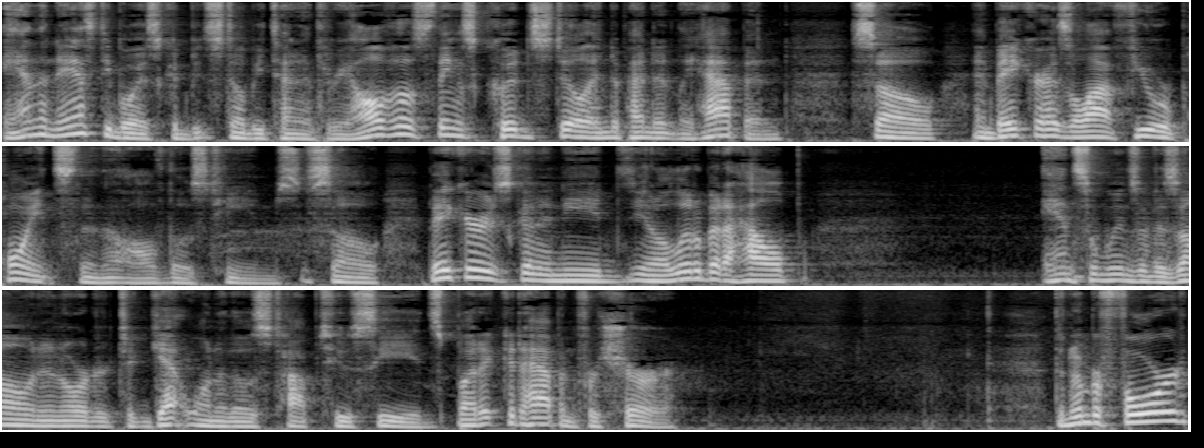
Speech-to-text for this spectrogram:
And the Nasty Boys could be, still be 10 and 3. All of those things could still independently happen. So, and Baker has a lot fewer points than all of those teams. So, Baker is going to need, you know, a little bit of help and some wins of his own in order to get one of those top two seeds, but it could happen for sure. The number 4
